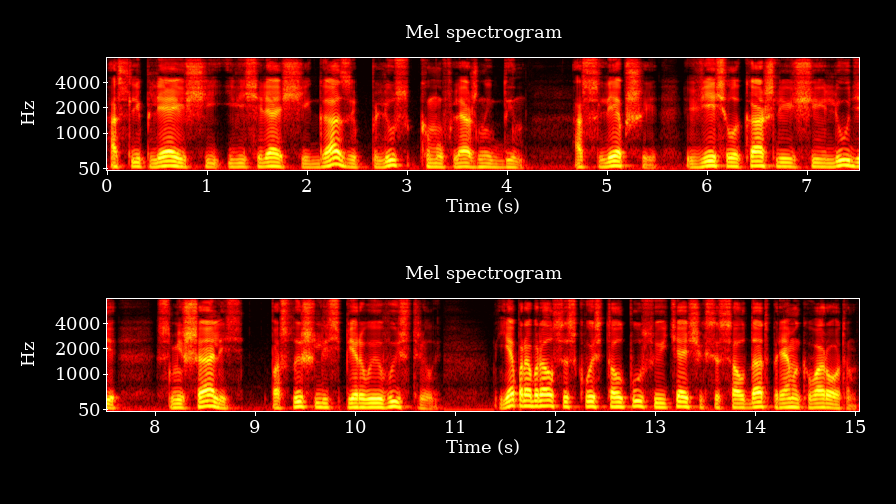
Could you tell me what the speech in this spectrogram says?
ослепляющие и веселящие газы плюс камуфляжный дым. Ослепшие, весело кашляющие люди смешались Послышались первые выстрелы. Я пробрался сквозь толпу суетящихся солдат прямо к воротам,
